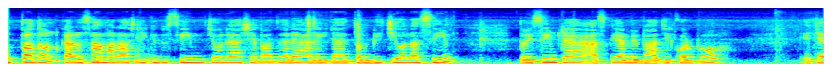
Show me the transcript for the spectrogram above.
উৎপাদন, কারণ সামার আসলে কিন্তু সিম চলে আসে বাজারে আর এটা একদম বিচিওয়ালা সিম। তো এই সিমটা আজকে আমি ভাজি করব। এটা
